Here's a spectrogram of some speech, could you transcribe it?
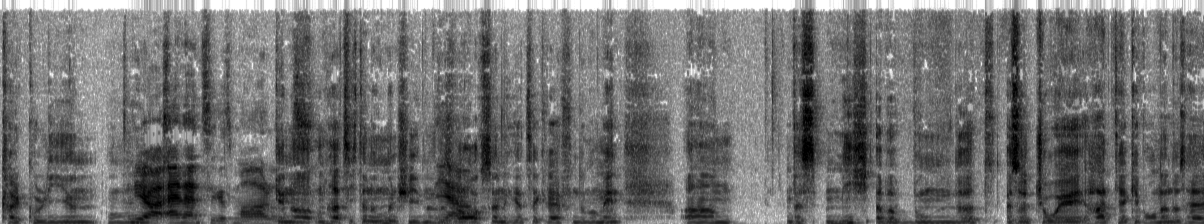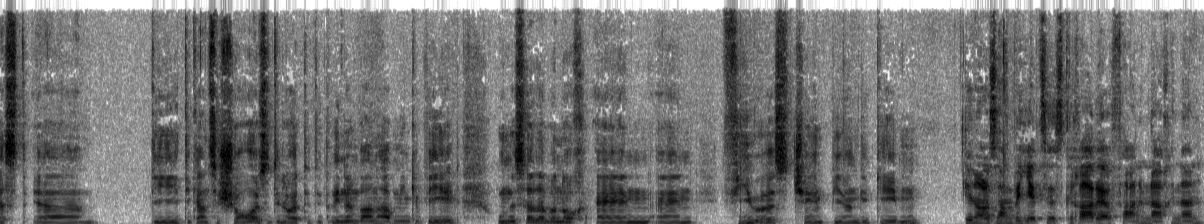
kalkulieren. Und ja, ein einziges Mal. Genau, und hat sich dann umentschieden. Und das ja. war auch so ein herzergreifender Moment. Ähm, was mich aber wundert, also Joey hat ja gewonnen, das heißt, er die, die ganze Show, also die Leute, die drinnen waren, haben ihn gewählt. Und es hat aber noch ein, ein Viewers Champion gegeben. Genau, das haben wir jetzt erst gerade erfahren im Nachhinein.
